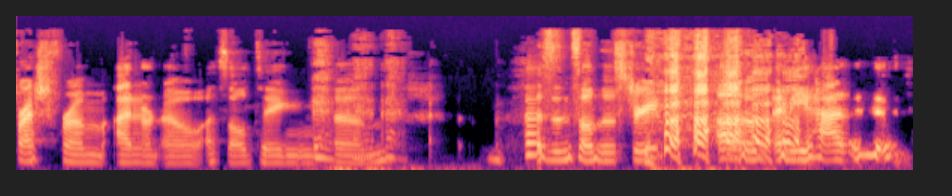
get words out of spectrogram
fresh from I don't know assaulting um, peasants on the street, um, and he had his,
